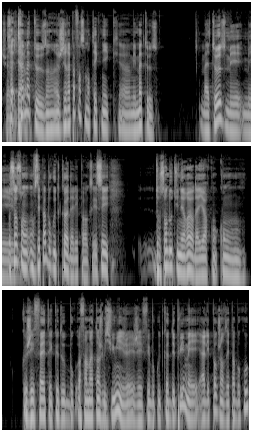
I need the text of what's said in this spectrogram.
tu as très, très mateuse hein. je dirais pas forcément technique mais mateuse. Mateuse mais mais au sens on, on faisait pas beaucoup de code à l'époque. Et c'est sans doute une erreur d'ailleurs qu'on que j'ai faite et que de, enfin maintenant je m'y suis mis, j'ai fait beaucoup de code depuis, mais à l'époque j'en faisais pas beaucoup.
